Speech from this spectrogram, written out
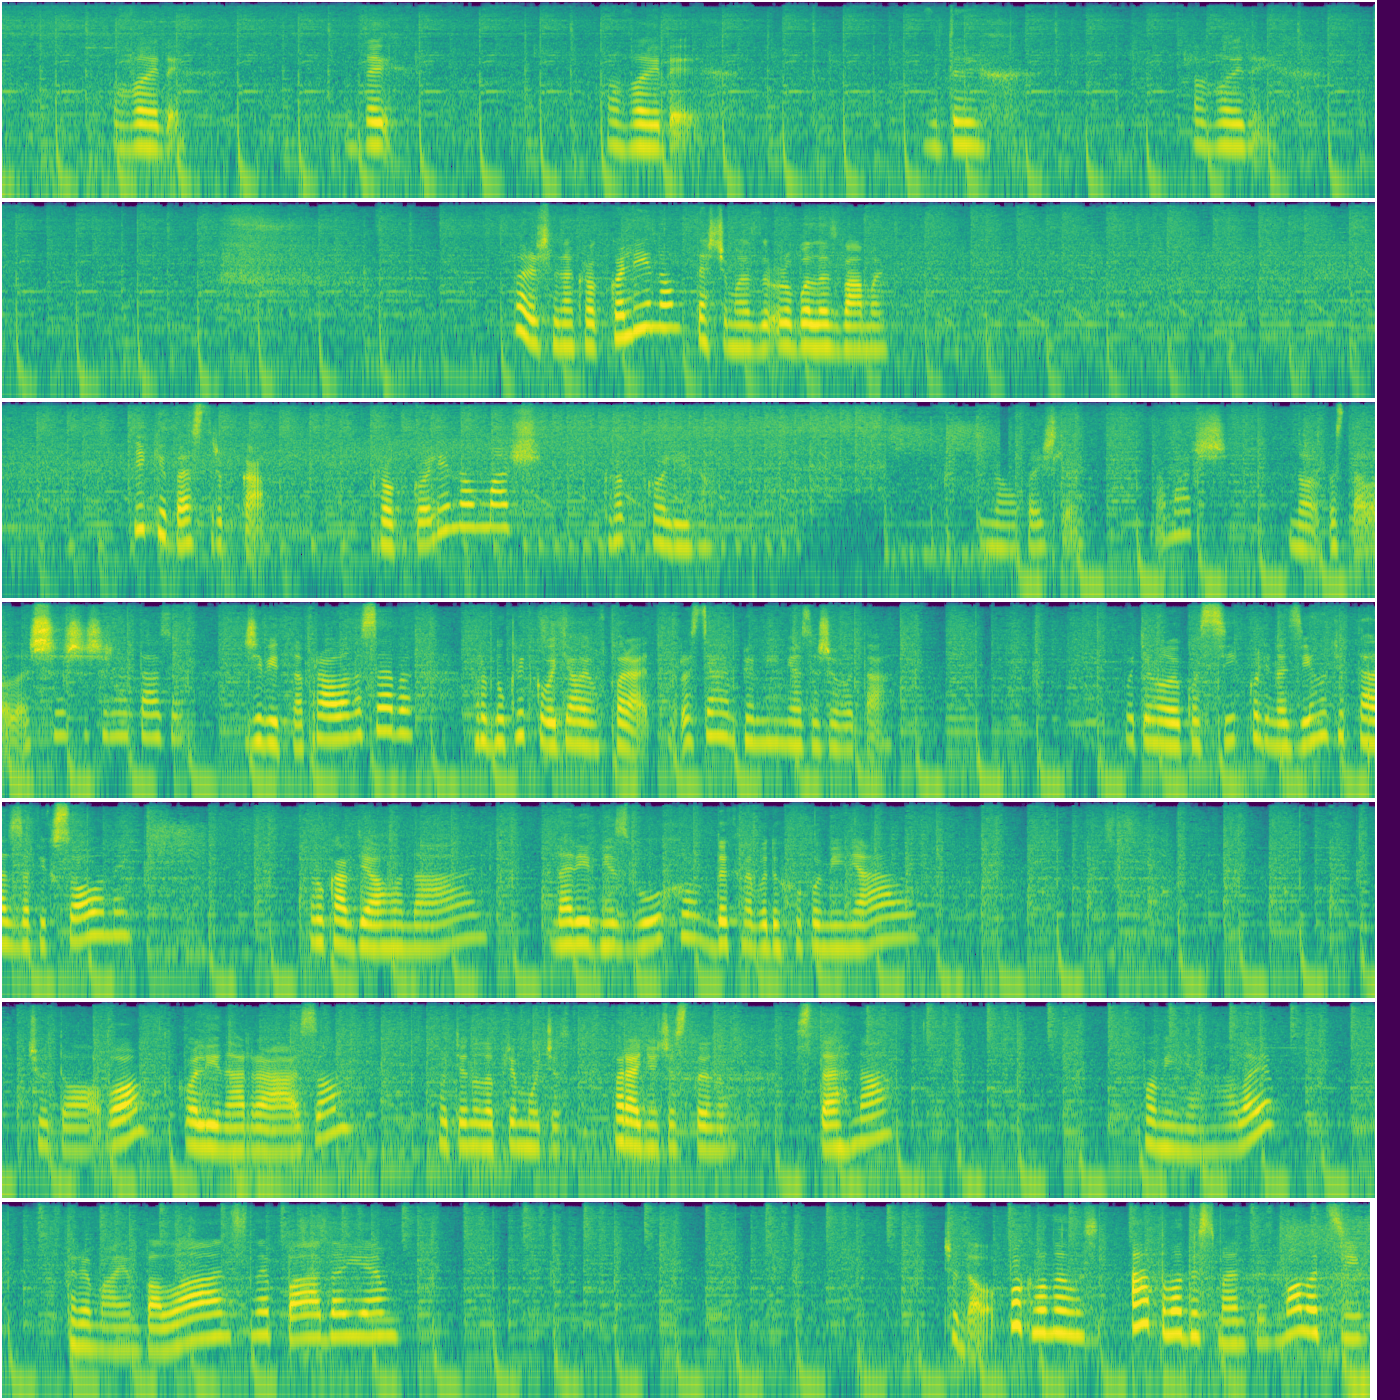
Видих. Вдих. Видих. Вдих. Видих. Перейшли на крок коліном, те, що ми зробили з вами. Тільки без стрибка. Крок коліном марш, крок коліном. Знову перейшли на марш. Ноги поставили ширше ширину тазу. Живіт направили на себе. Грудну клітку витягуємо вперед. Розтягуємо прямі м'язи живота. Потягнули косі, коліна зігнуті, таз зафіксований. Рука в діагональ. На рівні з вухом. Вдих на видиху поміняли. Чудово. Коліна разом. Потягнули пряму передню частину стегна. Поміняли. Тримаємо баланс, не падаємо. Чудово. Поклонились. Аплодисменти. Молодці.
